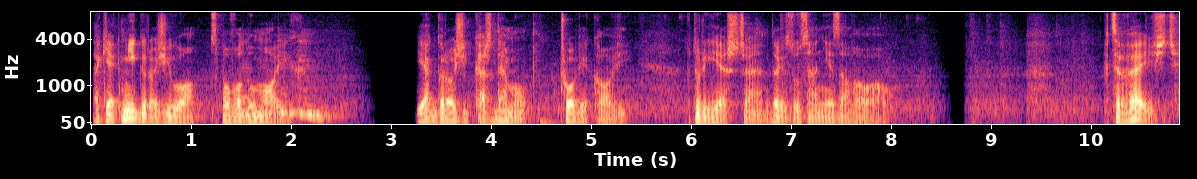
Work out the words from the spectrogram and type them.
tak jak mi groziło z powodu moich. Jak grozi każdemu człowiekowi, który jeszcze do Jezusa nie zawołał. Chcę wejść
